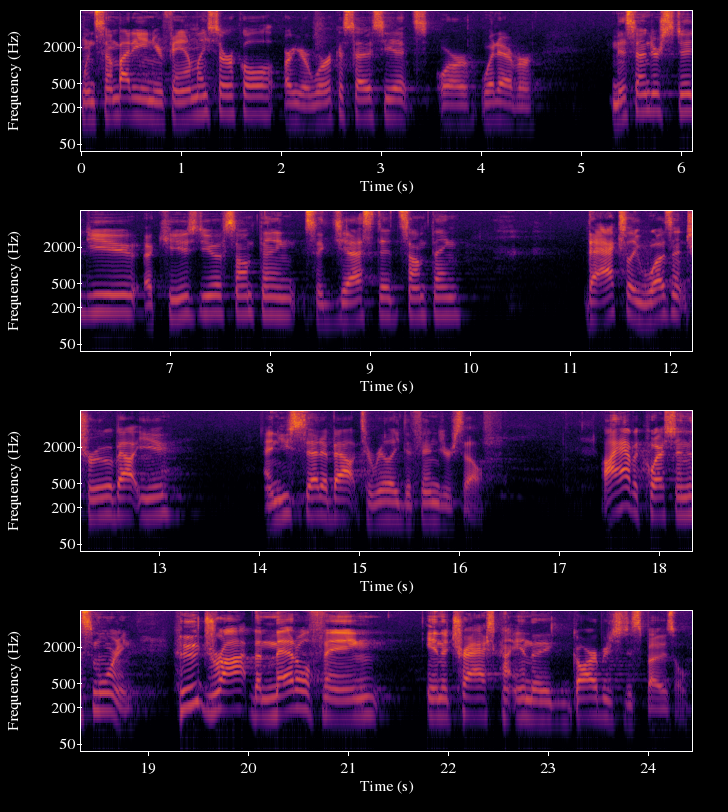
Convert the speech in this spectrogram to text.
when somebody in your family circle or your work associates or whatever misunderstood you, accused you of something, suggested something that actually wasn't true about you, and you set about to really defend yourself. I have a question this morning. Who dropped the metal thing in the trash, in the garbage disposal?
